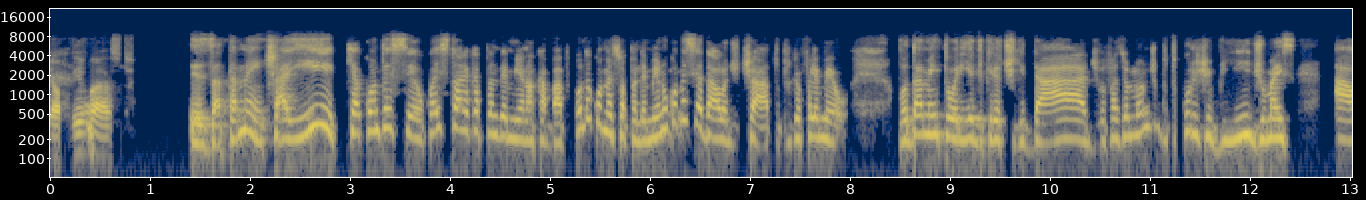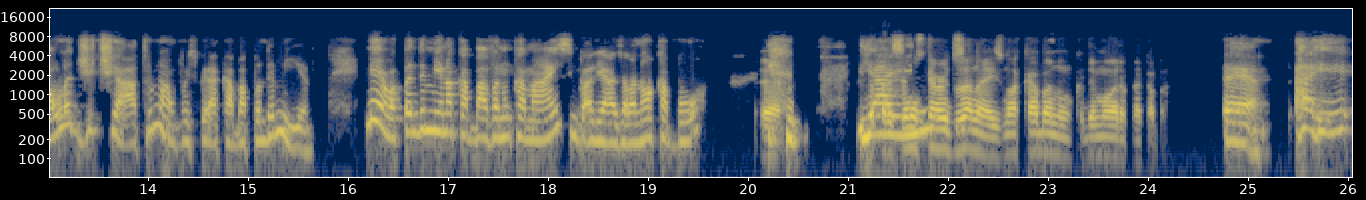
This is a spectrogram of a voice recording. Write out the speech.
É ao vivaço. Exatamente. Aí, o que aconteceu? Com a história que a pandemia não acabava, quando começou a pandemia, eu não comecei a dar aula de teatro, porque eu falei, meu, vou dar mentoria de criatividade, vou fazer um monte de curso de vídeo, mas aula de teatro não, vou esperar acabar a pandemia. Meu, a pandemia não acabava nunca mais, aliás, ela não acabou. É. E aí, Parecendo o Senhor dos Anéis, não acaba nunca, demora para acabar. é, aí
